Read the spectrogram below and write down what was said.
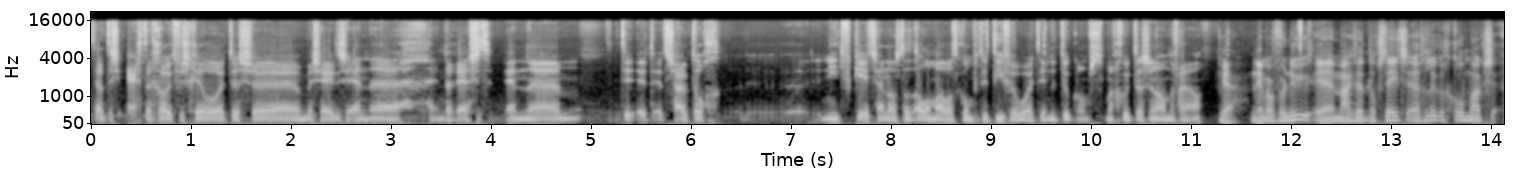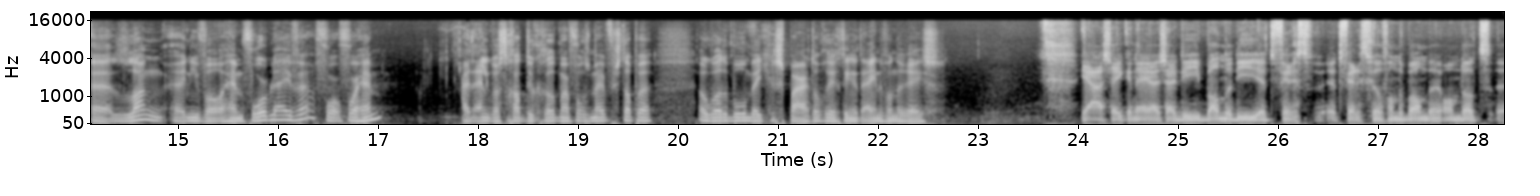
dat is echt een groot verschil hoor, tussen uh, Mercedes en, uh, en de rest. En um, het, het, het, zou toch niet verkeerd zijn als dat allemaal wat competitiever wordt in de toekomst. Maar goed, dat is een ander verhaal. Ja, nee, maar voor nu uh, maakt het nog steeds. Uh, gelukkig kon Max uh, lang in ieder geval hem voorblijven. Voor, voor hem. Uiteindelijk was het gat natuurlijk groot, maar volgens mij Verstappen ook wel de boel een beetje gespaard, toch? Richting het einde van de race. Ja, zeker. Nee, hij zei die banden, die, het, vergt, het vergt veel van de banden. Omdat uh,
